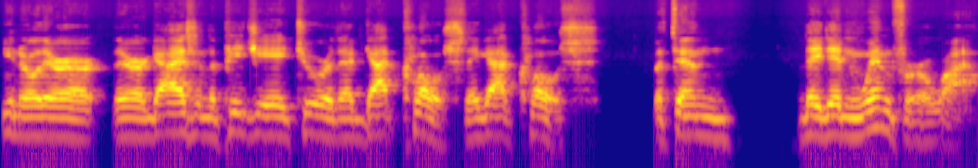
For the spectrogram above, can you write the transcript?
you know, there are there are guys in the PGA Tour that got close. They got close, but then they didn't win for a while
